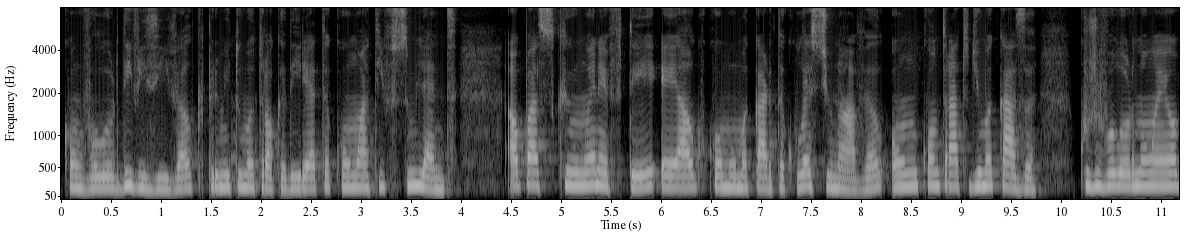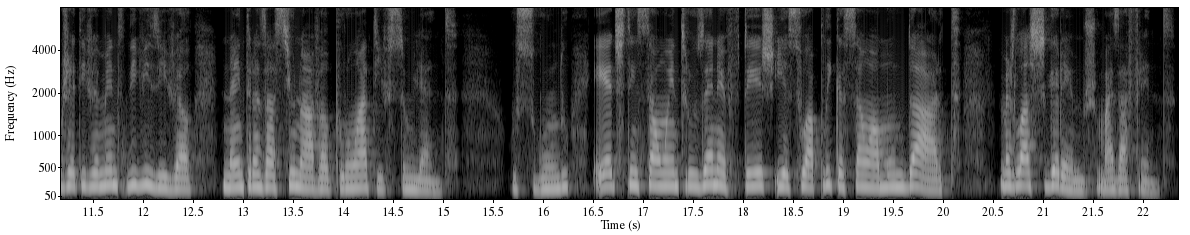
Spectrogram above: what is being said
com um valor divisível que permite uma troca direta com um ativo semelhante, ao passo que um NFT é algo como uma carta colecionável ou um contrato de uma casa, cujo valor não é objetivamente divisível nem transacionável por um ativo semelhante. O segundo é a distinção entre os NFTs e a sua aplicação ao mundo da arte, mas lá chegaremos mais à frente.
